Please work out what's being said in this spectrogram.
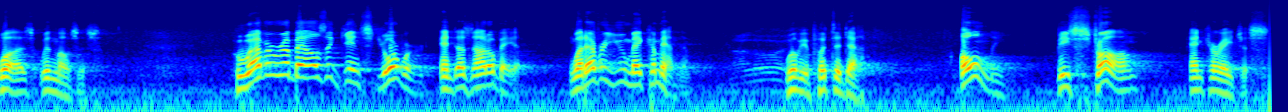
was with Moses. Whoever rebels against your word and does not obey it, whatever you may command them, will be put to death. Only be strong and courageous.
